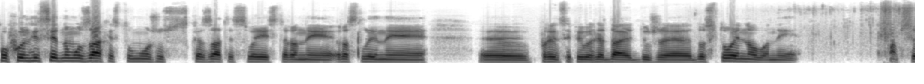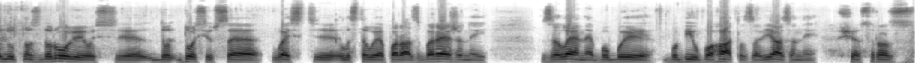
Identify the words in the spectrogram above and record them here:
по фунгіцидному захисту можу сказати з своєї сторони, рослини е, в принципі виглядають дуже достойно. Вони абсолютно здорові. Ось е, досі все, весь листовий апарат збережений. Зелене, боби, бобів багато, зав'язані. Зараз раз,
